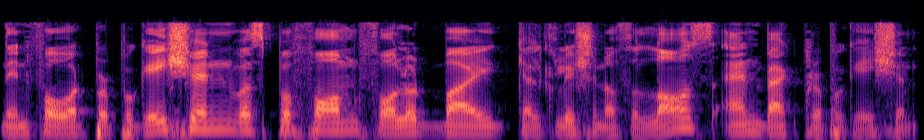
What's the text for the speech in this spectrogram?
Then forward propagation was performed, followed by calculation of the loss and back propagation.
